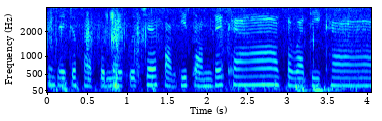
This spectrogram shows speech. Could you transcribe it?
ยังไงก็ฝากกดไลค์กดแชร์ฝากติดตามได้ค่ะ สวัสดีค่ะ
